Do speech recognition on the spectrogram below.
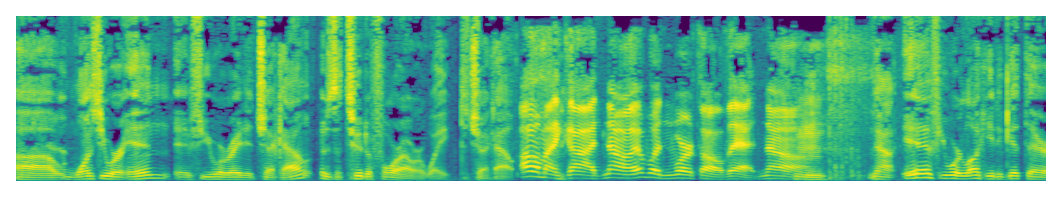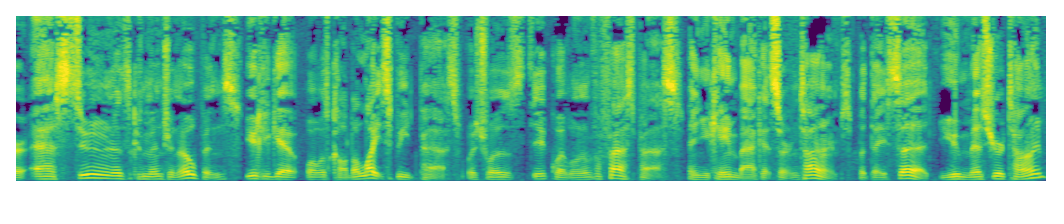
Uh, once you were in, if you were ready to check out, it was a two to four hour wait to check out. Oh my God, no, it wasn't worth all that. No. Hmm. Hmm. Now, if you were lucky to get there as soon as the convention opens, you could get what was called a light speed pass, which was the equivalent of a fast pass. And you came back at certain times. But they said, you miss your time,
